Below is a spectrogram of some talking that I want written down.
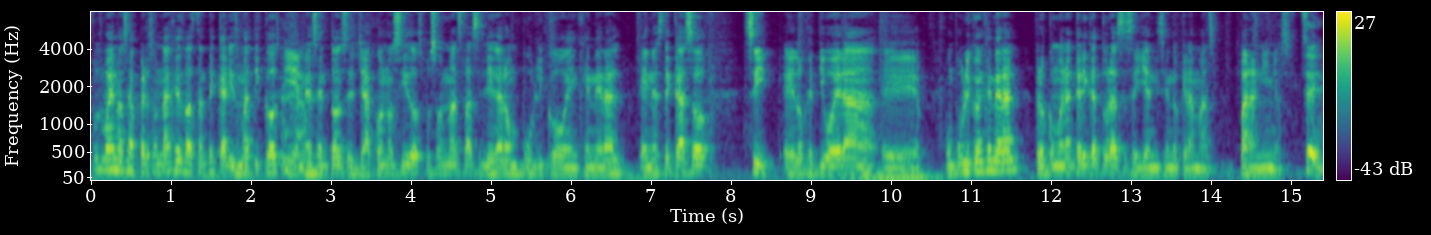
pues bueno, o sea, personajes bastante carismáticos y en ese entonces ya conocidos, pues son más fácil llegar a un público en general. En este caso, sí, el objetivo era eh, un público en general, pero como eran caricaturas se seguían diciendo que era más para niños. Sí.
